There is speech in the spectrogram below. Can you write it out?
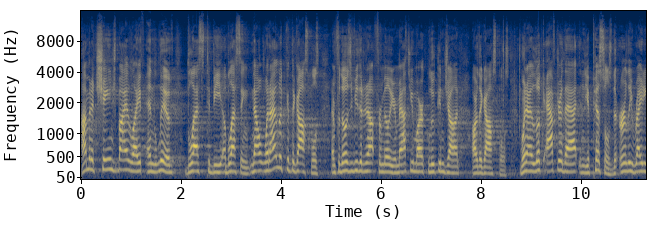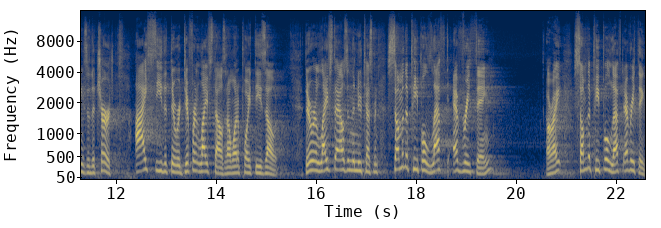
I'm going to change my life and live blessed to be a blessing. Now, when I look at the Gospels, and for those of you that are not familiar, Matthew, Mark, Luke, and John are the Gospels. When I look after that, that in the epistles, the early writings of the church, I see that there were different lifestyles, and I want to point these out. There were lifestyles in the New Testament. Some of the people left everything. All right? Some of the people left everything.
